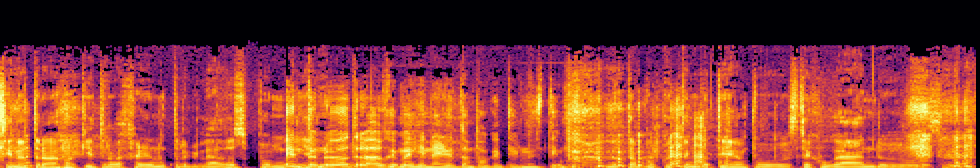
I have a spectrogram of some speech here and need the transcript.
si no trabajo aquí, trabajaré en otro lado, supongo. En tu nuevo no- trabajo imaginario tampoco tienes tiempo. no, tampoco tengo tiempo, estoy jugando. o sea,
